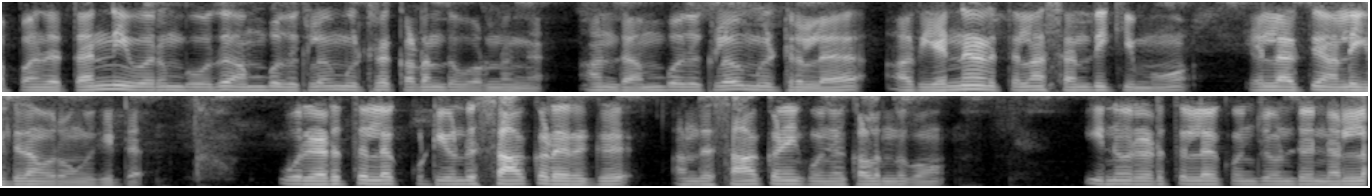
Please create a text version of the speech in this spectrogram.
அப்போ அந்த தண்ணி வரும்போது ஐம்பது கிலோமீட்டரை கடந்து வரணுங்க. அந்த ஐம்பது கிலோமீட்டரில் அது என்னென்னத்தெல்லாம் சந்திக்குமோ எல்லாத்தையும் அள்ளிக்கிட்டு தான் வரும் உங்ககிட்ட. ஒரு இடத்துல குட்டியோண்டு சாக்கடை இருக்குது அந்த சாக்கடையும் கொஞ்சம் கலந்துக்கும். இன்னொரு இடத்துல கொஞ்சோண்டு நல்ல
